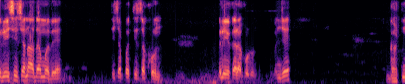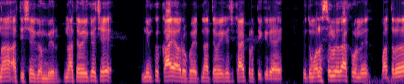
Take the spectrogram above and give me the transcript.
प्रेयसीच्या नादामध्ये तिच्या पतीचा खून प्रियकराकडून. म्हणजे घटना अतिशय गंभीर. नातेवाईकाचे नेमकं काय आरोप आहेत? नातेवाईकाची काय प्रतिक्रिया आहे? मी तुम्हाला सगळं दाखवलंय. मात्र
